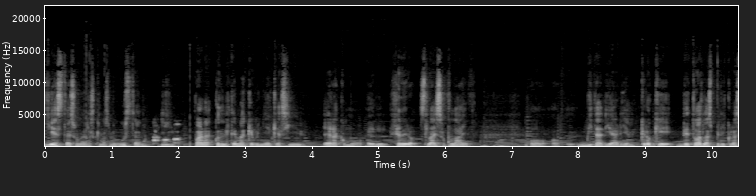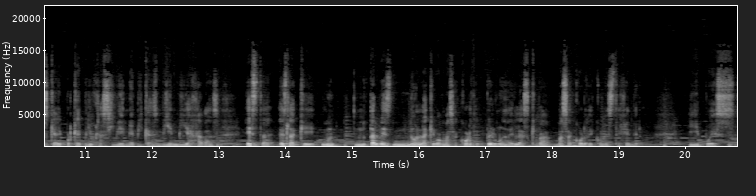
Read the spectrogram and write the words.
Y esta es una de las que más me gustan. Y para con el tema que venía, que así era como el género Slice of Life o, vida diaria, creo que de todas las películas que hay, porque hay películas así bien épicas, bien viajadas, esta es la que, tal vez no la que va más acorde, pero una de las que va más acorde con este género. Y pues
